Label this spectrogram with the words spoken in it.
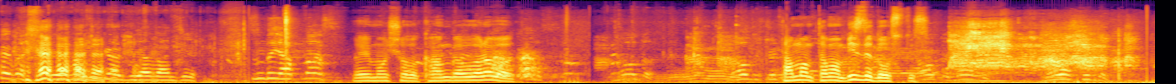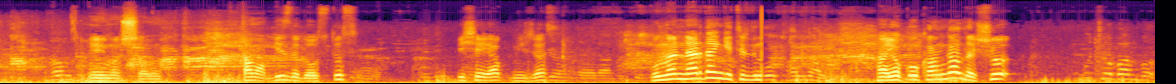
Bak, yabancı gördü yabancı. Bunu da yapmaz. Ey maşallah kangallara bak. Ne oldu? Ne oldu çocuk? Tamam tamam biz de dostuz. Ne oldu? Ey maşallah. Tamam biz de dostuz. Bir şey yapmayacağız. Bunları nereden getirdin? Kangal. Ha yok o kangal da şu Bu çoban bu.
